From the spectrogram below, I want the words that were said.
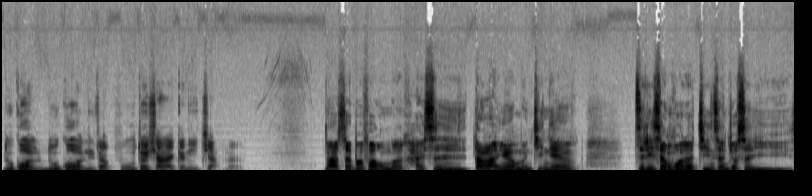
如果如果你的服务对象来跟你讲呢，那这部分我们还是当然，因为我们今天自立生活的精神就是以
